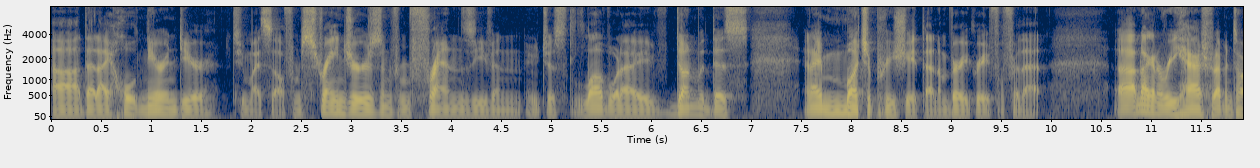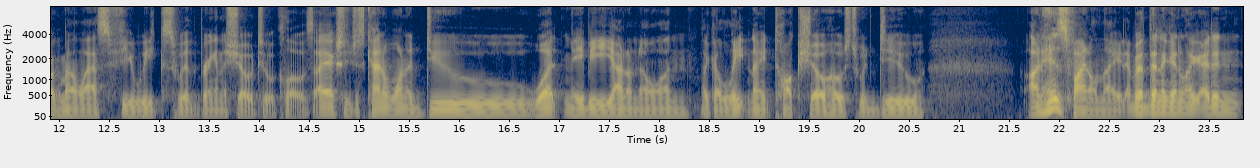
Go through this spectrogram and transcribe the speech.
uh, that I hold near and dear to myself from strangers and from friends, even who just love what I've done with this. And I much appreciate that. I'm very grateful for that. Uh, I'm not going to rehash what I've been talking about the last few weeks with bringing the show to a close. I actually just kind of want to do what maybe, I don't know, on like a late night talk show host would do on his final night. But then again, like I didn't,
